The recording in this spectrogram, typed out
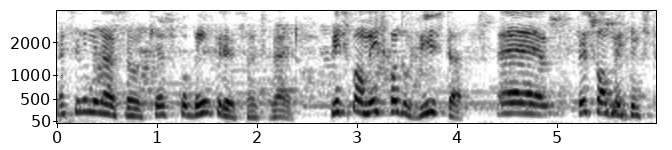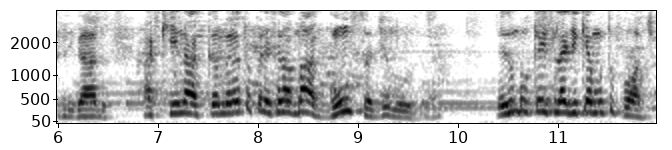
Essa iluminação aqui ficou bem interessante, velho. Principalmente quando vista é, pessoalmente, tá ligado? Aqui na câmera tá parecendo uma bagunça de luz, né? Mesmo porque esse LED aqui é muito forte.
